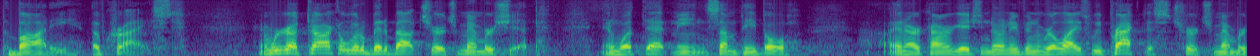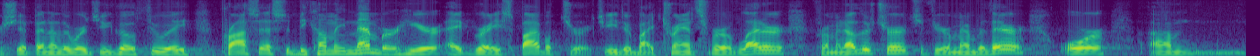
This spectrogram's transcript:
the body of Christ. And we're going to talk a little bit about church membership and what that means. Some people in our congregation don't even realize we practice church membership. In other words, you go through a process to become a member here at Grace Bible Church, either by transfer of letter from another church, if you're a member there, or um,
